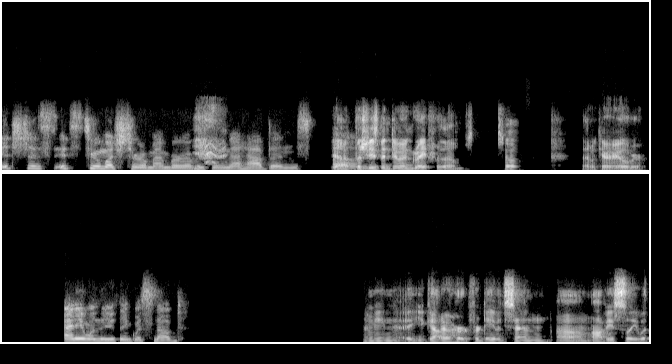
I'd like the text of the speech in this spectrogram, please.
it's just it's too much to remember Yeah. everything that happens. Yeah, Um, but she's been doing great for them, so that'll carry over. anyone that you think was snubbed. I mean, you got to hurt for Davidson, um, obviously with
